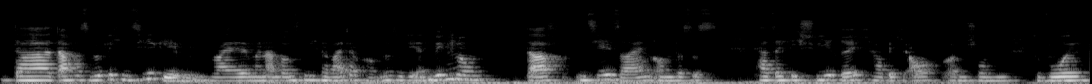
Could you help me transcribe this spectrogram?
da darf es wirklich ein Ziel geben, weil man ansonsten nicht mehr weiterkommt. Ne? So die Entwicklung mhm. darf ein Ziel sein und das ist tatsächlich schwierig, habe ich auch ähm, schon sowohl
